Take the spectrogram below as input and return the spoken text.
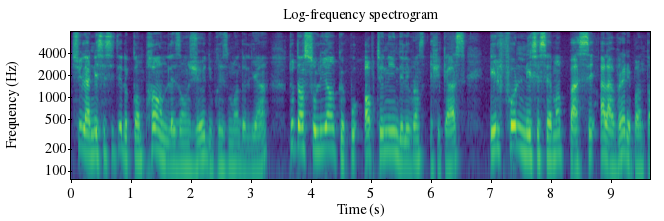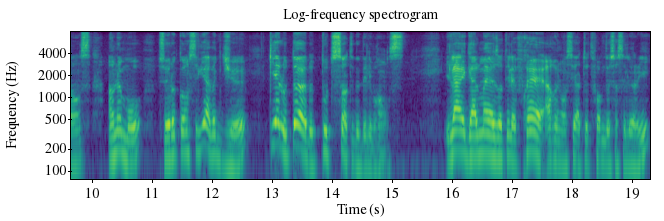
sur la nécessité de comprendre les enjeux du brisement de liens, tout en soulignant que pour obtenir une délivrance efficace, il faut nécessairement passer à la vraie repentance, en un mot, se réconcilier avec Dieu, qui est l'auteur de toutes sortes de délivrances. Il a également exhorté les frères à renoncer à toute forme de sorcellerie,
